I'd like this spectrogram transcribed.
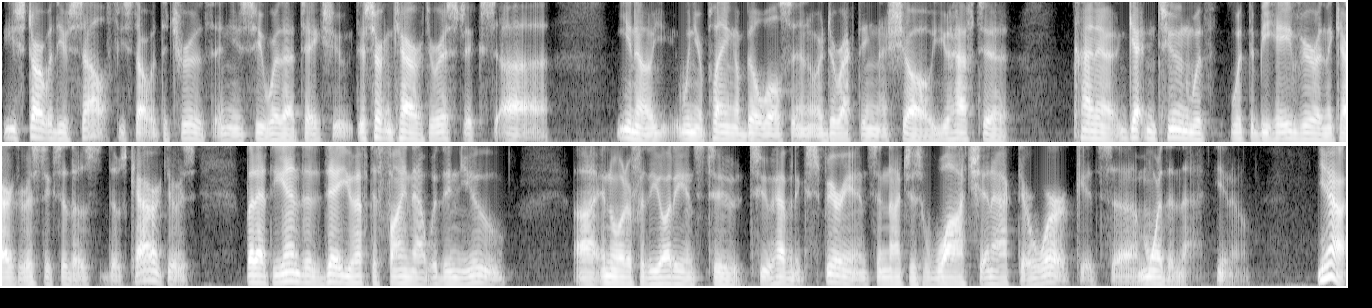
you start with yourself, you start with the truth, and you see where that takes you. There's certain characteristics. Uh, you know, when you're playing a Bill Wilson or directing a show, you have to kind of get in tune with with the behavior and the characteristics of those those characters. But at the end of the day, you have to find that within you uh, in order for the audience to to have an experience and not just watch an actor work. It's uh, more than that, you know. Yeah,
